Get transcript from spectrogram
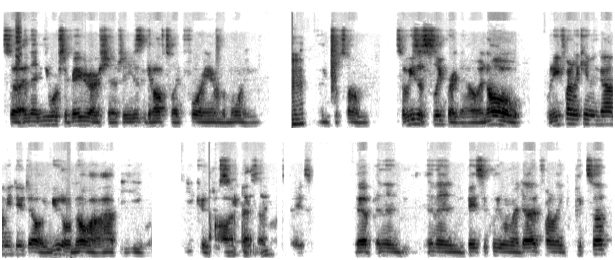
So and then he works a graveyard shift and he doesn't get off till like four a.m. in the morning. Mhm. And for some, so he's asleep right now. And oh, when he finally came and got me, dude, oh, you don't know how happy he was. You could just Oh, I see bet, his face. Yep. And then and then basically when my dad finally picks up,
